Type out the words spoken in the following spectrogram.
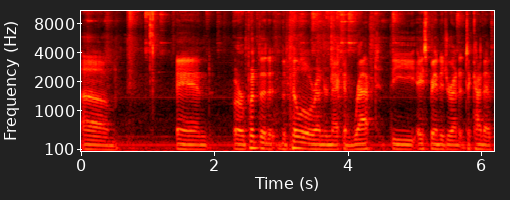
um, and or put the the pillow around her neck and wrapped the ace bandage around it to kind of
